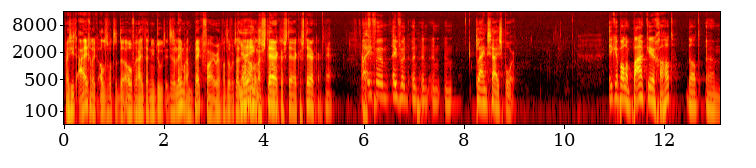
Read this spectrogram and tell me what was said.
Maar je ziet eigenlijk alles wat de overheid daar nu doet. Het is alleen maar aan het backfiren. Want het wordt Ja, alleen alles, maar sterker, alles. sterker, sterker. Nou, even even een, een, een, een klein zijspoor. Ik heb al een paar keer gehad dat ehm,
